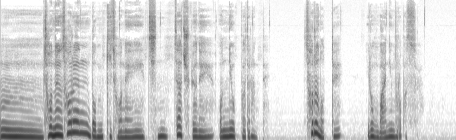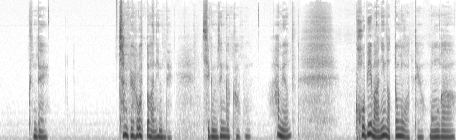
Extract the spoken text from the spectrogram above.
음, 저는 서른 넘기 전에 진짜 주변에 언니 오빠들한테 서른 어때? 이런 거 많이 물어봤어요. 근데 참 별것도 아닌데 지금 생각하고 하면 겁이 많이 났던 것 같아요. 뭔가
